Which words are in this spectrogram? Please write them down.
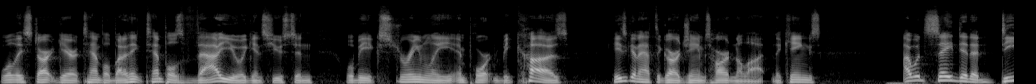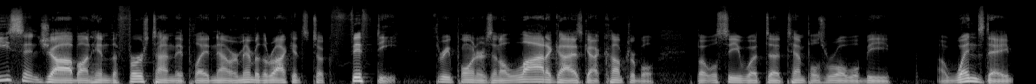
will they start Garrett Temple? But I think Temple's value against Houston will be extremely important because he's going to have to guard James Harden a lot. And The Kings, I would say, did a decent job on him the first time they played. Now, remember, the Rockets took 50 three pointers, and a lot of guys got comfortable. But we'll see what uh, Temple's role will be uh, Wednesday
